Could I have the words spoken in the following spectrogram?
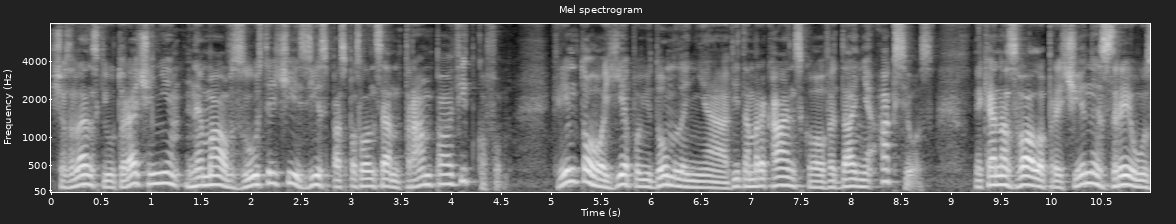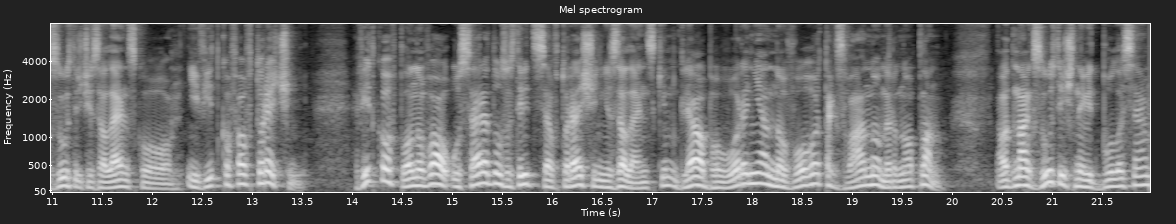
що Зеленський у Туреччині не мав зустрічі зі спецпосланцем Трампа Віткофом. Крім того, є повідомлення від американського видання Axios, яке назвало причини зриву зустрічі Зеленського і Віткофа в Туреччині. Вітков планував у середу зустрітися в Туреччині з Зеленським для обговорення нового так званого мирного плану. Однак зустріч не відбулася,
